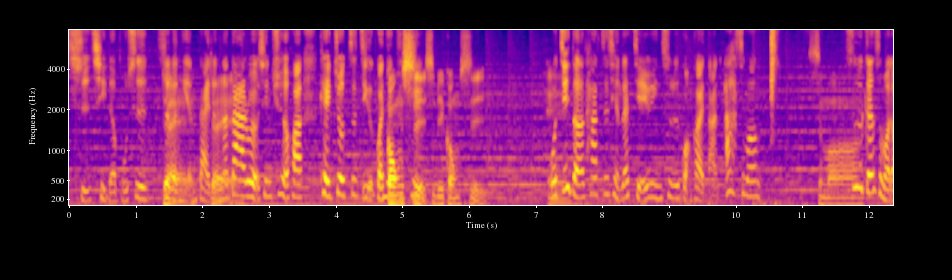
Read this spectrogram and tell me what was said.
时期的不是这个年代的，那大家如果有兴趣的话，可以就这几个关键词。公式是不是公式？我记得他之前在捷运是不是广告也打啊？什么什么？是不是跟什么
